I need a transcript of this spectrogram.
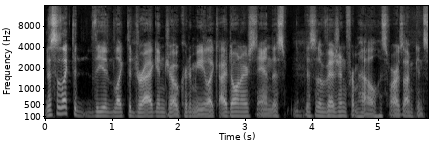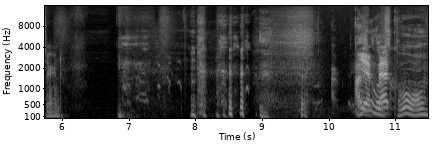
this is like the the like the dragon Joker to me. Like I don't understand this. This is a vision from hell, as far as I'm concerned. I Yeah, think it looks cool.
